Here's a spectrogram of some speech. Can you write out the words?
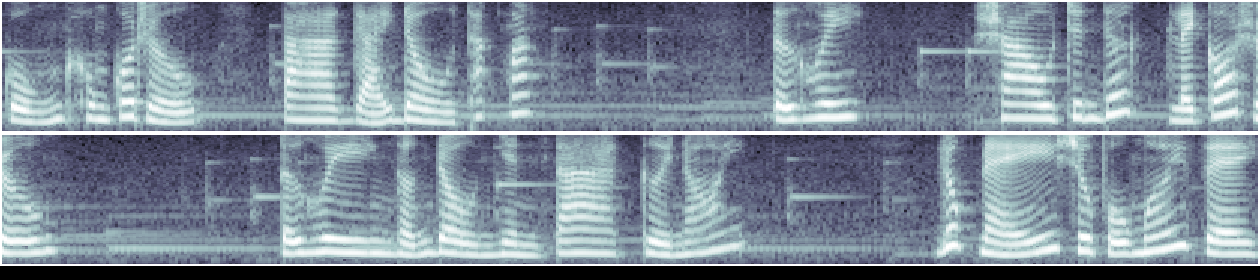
cũng không có rượu, ta gãi đầu thắc mắc. Tử Huy, sao trên đất lại có rượu? Tử Huy ngẩng đầu nhìn ta cười nói. Lúc nãy sư phụ mới về,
